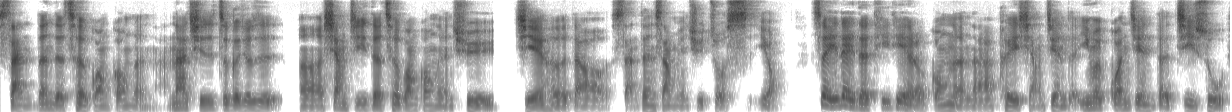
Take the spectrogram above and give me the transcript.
闪灯的测光功能啊，那其实这个就是呃相机的测光功能去结合到闪灯上面去做使用这一类的 TTL 功能啊，可以想见的，因为关键的技术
